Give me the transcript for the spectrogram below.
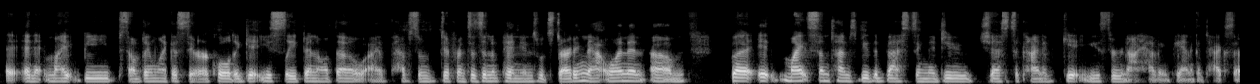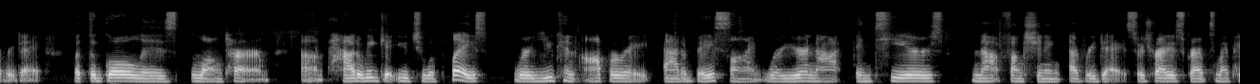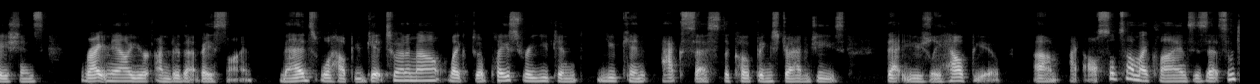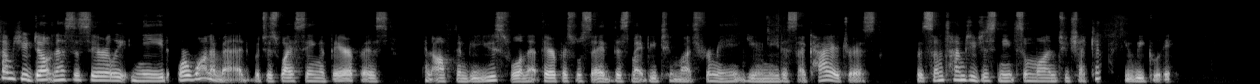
And it might be something like a Seroquel to get you sleeping, although I have some differences in opinions with starting that one. And um, but it might sometimes be the best thing to do just to kind of get you through not having panic attacks every day. But the goal is long term. Um, how do we get you to a place where you can operate at a baseline where you're not in tears, not functioning every day. So I try to describe to my patients right now you're under that baseline. Meds will help you get to an amount, like to a place where you can you can access the coping strategies that usually help you. Um, I also tell my clients is that sometimes you don't necessarily need or want a med, which is why seeing a therapist can often be useful. And that therapist will say, This might be too much for me. You need a psychiatrist. But sometimes you just need someone to check in with you weekly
